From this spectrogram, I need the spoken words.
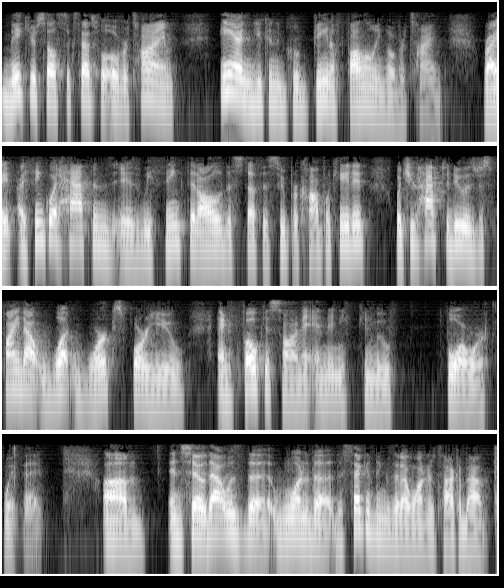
make yourself successful over time and you can gain a following over time, right? I think what happens is we think that all of this stuff is super complicated. What you have to do is just find out what works for you and focus on it, and then you can move forward with it. Um, and so that was the one of the the second things that I wanted to talk about.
